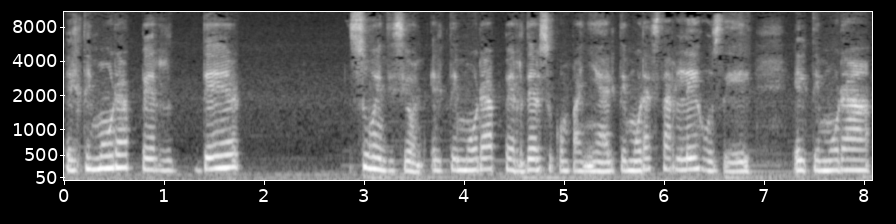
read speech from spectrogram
El temor a perder su bendición, el temor a perder su compañía, el temor a estar lejos de Él, el temor a,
